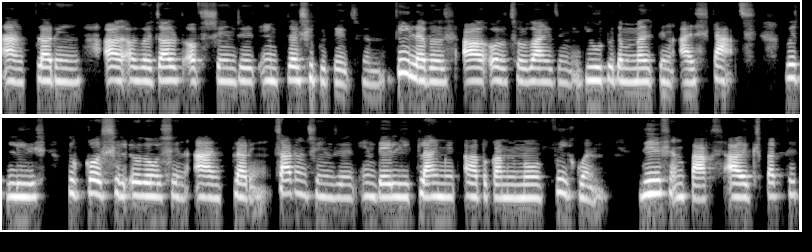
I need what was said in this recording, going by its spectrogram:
and flooding are a result of changes in precipitation. Sea levels are also rising due to the melting ice caps, which leads to coastal erosion and flooding. Sudden changes in daily climate are becoming more frequent. These impacts are expected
